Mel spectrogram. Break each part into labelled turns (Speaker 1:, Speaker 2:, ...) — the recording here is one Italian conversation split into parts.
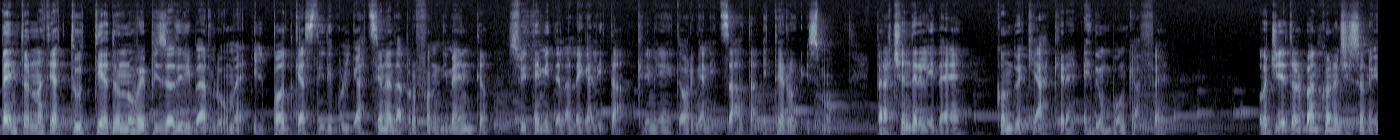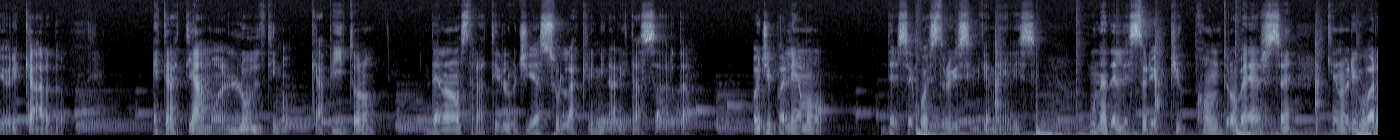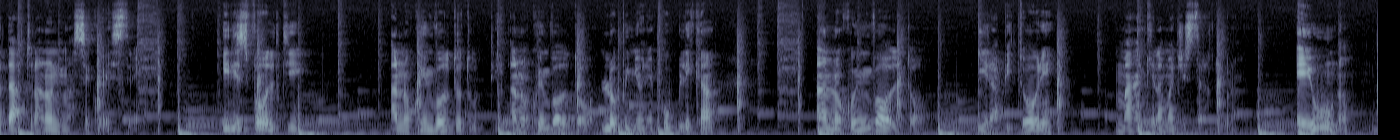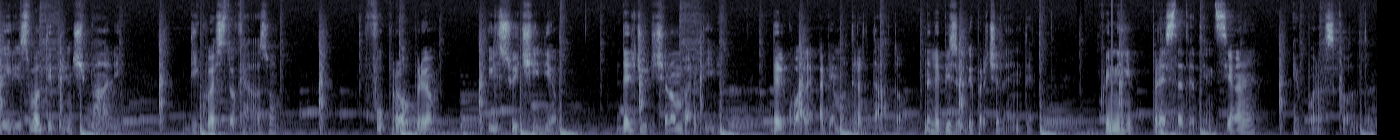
Speaker 1: Bentornati a tutti ad un nuovo episodio di Barlume, il podcast di divulgazione ed approfondimento sui temi della legalità, criminalità organizzata e terrorismo, per accendere le idee con due chiacchiere ed un buon caffè. Oggi dietro al bancone ci sono io, Riccardo, e trattiamo l'ultimo capitolo della nostra trilogia sulla criminalità sarda. Oggi parliamo del sequestro di Silvia Melis, una delle storie più controverse che hanno riguardato l'anonima sequestri i risvolti hanno coinvolto tutti, hanno coinvolto l'opinione pubblica, hanno coinvolto i rapitori, ma anche la magistratura. E uno dei risvolti principali di questo caso fu proprio il suicidio del giudice Lombardini, del quale abbiamo trattato nell'episodio precedente. Quindi prestate attenzione e buon ascolto.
